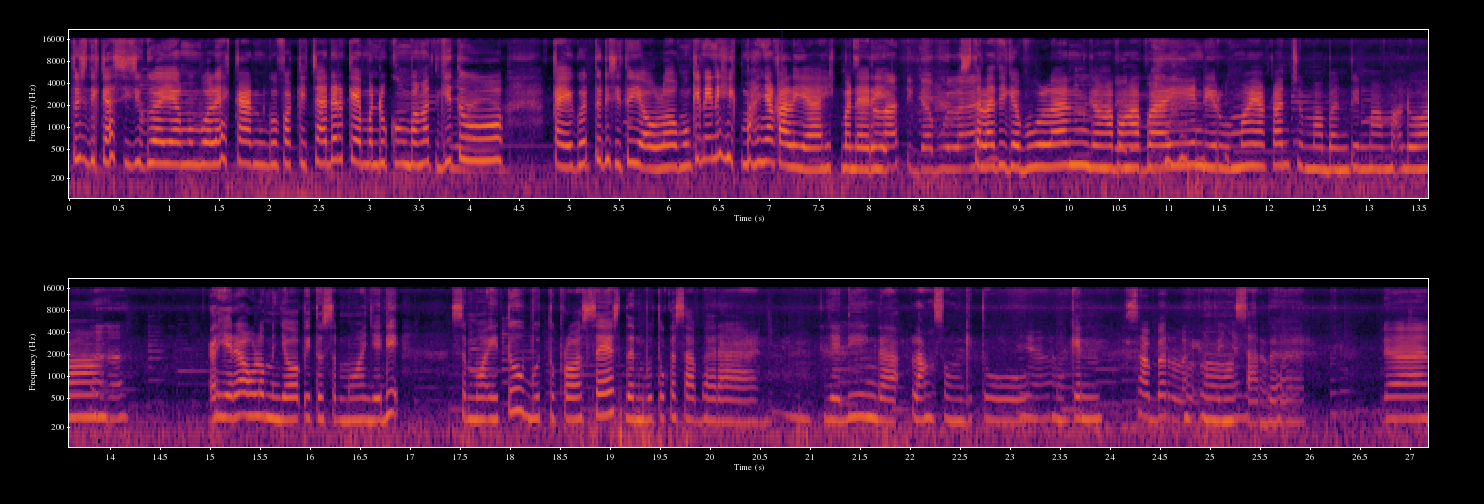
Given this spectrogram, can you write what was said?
terus dikasih juga yang membolehkan gue pakai cadar kayak mendukung banget gitu. Iya, kayak gue tuh di situ ya Allah. Mungkin ini hikmahnya kali ya hikmah dari setelah tiga bulan. setelah tiga bulan gak ngapa-ngapain di rumah ya kan cuma bantuin mama doang. Akhirnya Allah menjawab itu semua. Jadi semua itu butuh proses dan butuh kesabaran. Jadi nggak langsung gitu. Iya. mungkin sabar lah mm, intinya sabar. Dan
